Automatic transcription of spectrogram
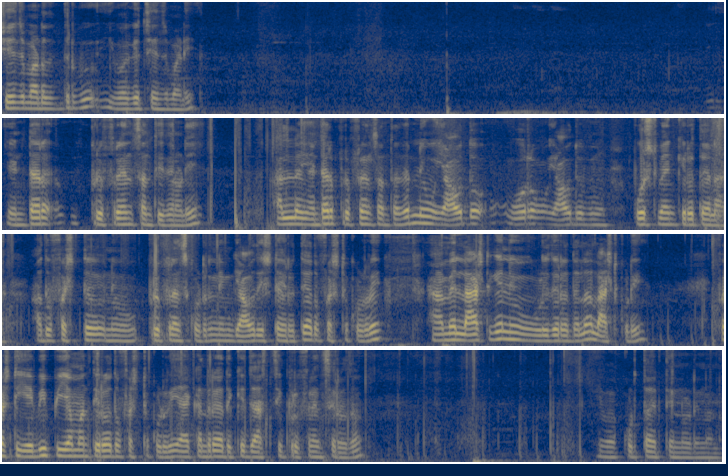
ಚೇಂಜ್ ಮಾಡೋದಿದ್ರೂ ಇವಾಗ ಚೇಂಜ್ ಮಾಡಿ. ಎಂಟರ್ ಪ್ರಿಫರೆನ್ಸ್ ಅಂತಿದೆ ನೋಡಿ. ಅಲ್ಲಿ ಎಂಟರ್ ಪ್ರಿಫರೆನ್ಸ್ ಅಂತಂದರೆ ನೀವು ಯಾವುದು ಊರು, ಯಾವುದು ಪೋಸ್ಟ್ ಬ್ಯಾಂಕ್ ಇರುತ್ತೆ ಅಲ್ಲ, ಅದು ಫಸ್ಟ್ ನೀವು ಪ್ರಿಫರೆನ್ಸ್ ಕೊಡ್ರಿ, ನಿಮ್ಗೆ ಯಾವ್ದು ಇಷ್ಟ ಇರುತ್ತೆ ಅದು ಫಸ್ಟ್ ಕೊಡ್ರಿ. ಆಮೇಲೆ ಲಾಸ್ಟ್ಗೆ ನೀವು ಉಳಿದಿರೋದೆಲ್ಲ ಲಾಸ್ಟ್ ಕೊಡಿ. First A B P M ಅಂತ ಇರೋದು ಫಸ್ಟ್ ಕೊಡ್ರಿ, ಯಾಕಂದರೆ ಅದಕ್ಕೆ ಜಾಸ್ತಿ ಪ್ರಿಫರೆನ್ಸ್ ಇರೋದು. ಇವಾಗ ಕೊಡ್ತಾ ಇರ್ತೀನಿ ನೋಡಿ ನಾನು,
